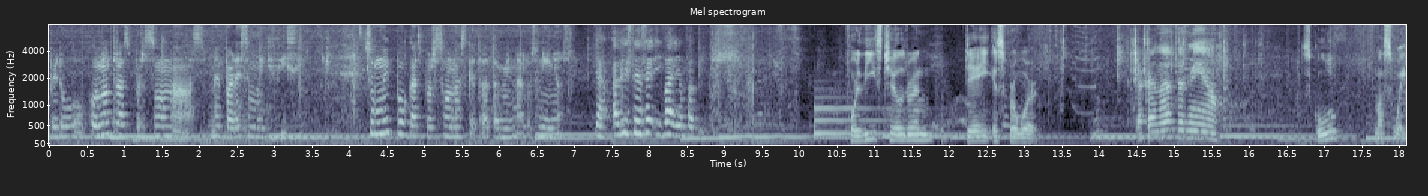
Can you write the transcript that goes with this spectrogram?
pero con otras personas me parece muy difícil. Son muy pocas personas que tratan bien a los niños. Ya, alístense y vayan, papitos. For these children, day is for work. La canasta es mío. School must wait.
